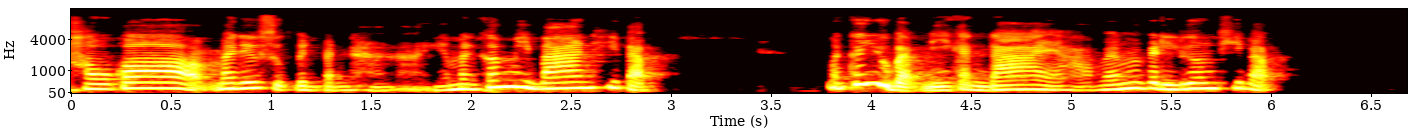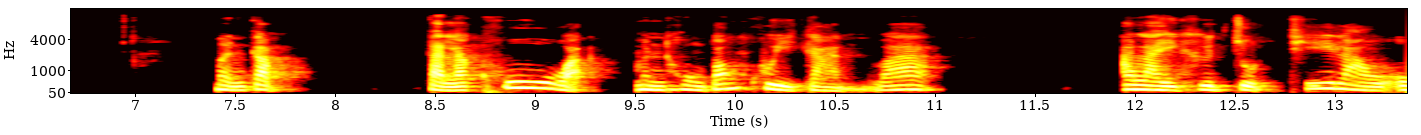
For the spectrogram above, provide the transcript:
เขาก็ไม่ได้รู้สึกเป็นปัญหาเงี้ยมันก็มีบ้านที่แบบ มันก็อยู่แบบนี้กันได้ค่ะมันเป็นเรื่องที่แบบ เหมือนกับแต่ละคู่อะ มันคงต้องคุยกันว่า อะไรคือจุดที่เราโอ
